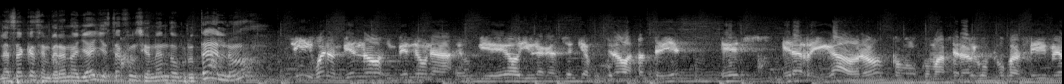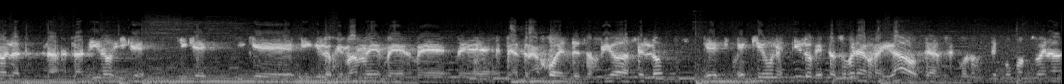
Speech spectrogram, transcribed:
la sacas en verano allá y está funcionando brutal, ¿no? Sí, bueno, invierno, invierno una, es un video y una canción que ha funcionado bastante bien. Es, era arriesgado, ¿no? Como, como hacer algo un poco así, medio la- latino y que, y que, y que, y que lo que más me, me, me, me- me atrajo el desafío de hacerlo es, es que es un estilo que está súper arraigado, o sea, se conoce cómo suena,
